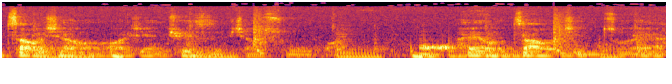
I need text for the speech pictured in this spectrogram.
照一下红外线，确实比较舒缓。哦，还有照颈椎啊。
